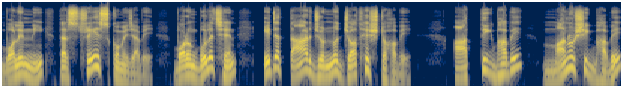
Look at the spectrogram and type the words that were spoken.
বলেননি তার স্ট্রেস কমে যাবে। বরং বলেছেন, এটা তার জন্য যথেষ্ট হবে। আত্মিকভাবে মানসিকভাবে,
